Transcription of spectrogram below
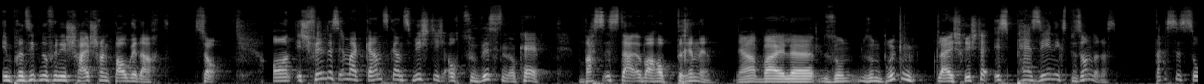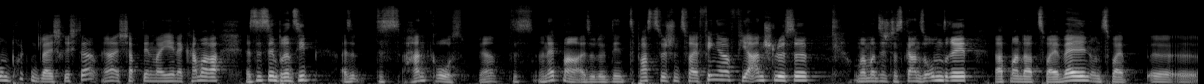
im Prinzip nur für den Schaltschrankbau gedacht. So. Und ich finde es immer ganz, ganz wichtig auch zu wissen, okay, was ist da überhaupt drin? Ja, weil äh, so, so ein Brückengleichrichter ist per se nichts Besonderes das ist so ein Brückengleichrichter. Ja, ich habe den mal hier in der Kamera. Das ist im Prinzip, also das ist handgroß. Ja, das ist nett mal. Also das passt zwischen zwei Finger, vier Anschlüsse. Und wenn man sich das Ganze umdreht, da hat man da zwei Wellen und zwei, äh,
